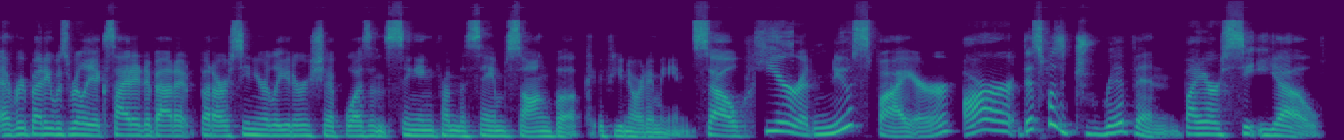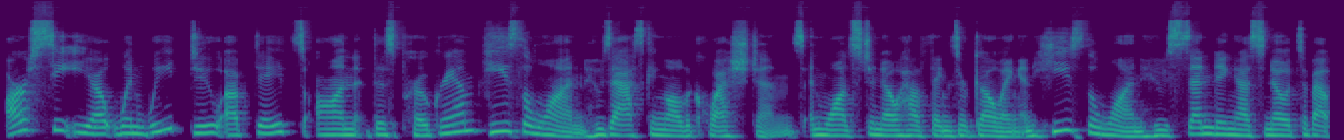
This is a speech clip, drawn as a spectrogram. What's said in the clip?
Everybody was really excited about it, but our senior leadership wasn't singing from the same songbook, if you know what I mean. So here at Nuspire, our this was driven by our CEO. Our CEO, when we do updates on this program, he's the one who's asking all the questions and wants to know how things are going. And he's the one who's sending us notes about,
